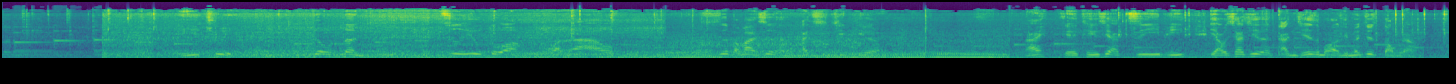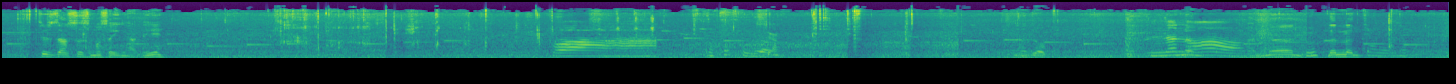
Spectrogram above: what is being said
嫩的！皮脆，肉嫩，汁又多，哇哦！这宝宝也是很爱吃鸡皮的。来，给听一下鸡皮咬下去的感觉什么，你们就懂了，就知道是什么声音了。你听，哇，香，那肉很嫩哦！很嫩，嫩嫩。嗯，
